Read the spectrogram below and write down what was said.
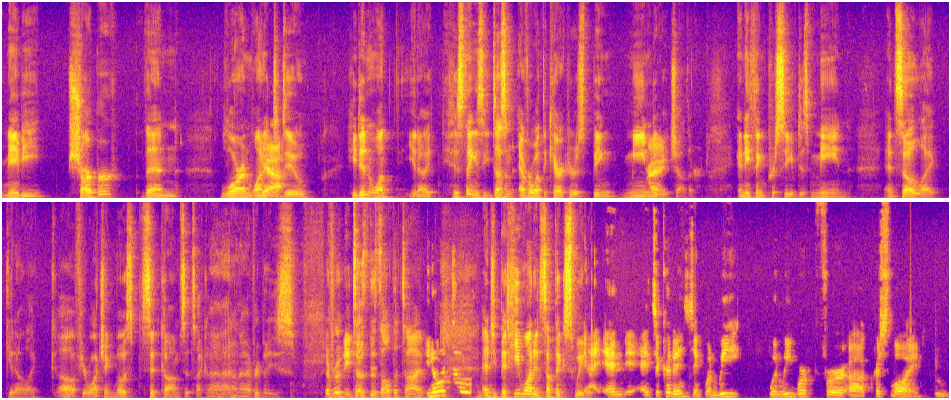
maybe sharper than Loren wanted yeah. to do. He didn't want, you know, his thing is he doesn't ever want the characters being mean right. to each other. Anything perceived as mean. And so like, you know, like, oh, if you're watching most sitcoms, it's like, oh, I don't know, everybody's everybody does this all the time. You know what though? And but he wanted something sweet. Yeah, and it's a good instinct. When we when we worked for uh, Chris Lloyd, who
